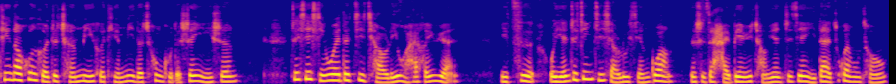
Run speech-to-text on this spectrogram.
听到混合着沉迷和甜蜜的痛苦的呻吟声。这些行为的技巧离我还很远。一次，我沿着荆棘小路闲逛，那是在海边与场院之间一带灌木丛。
